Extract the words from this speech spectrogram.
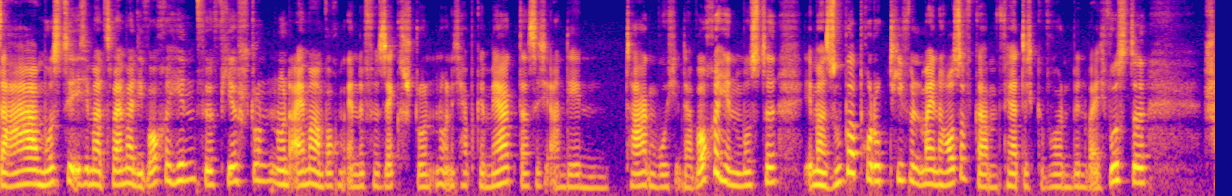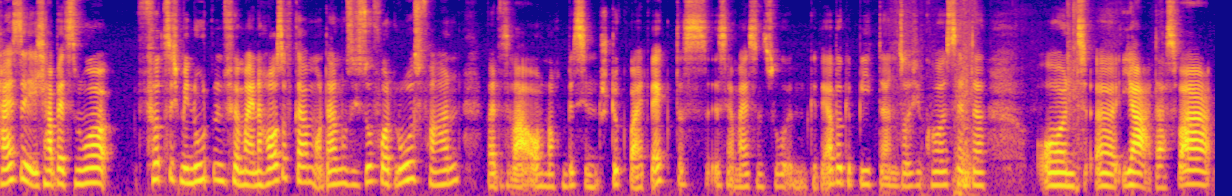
da musste ich immer zweimal die Woche hin für vier Stunden und einmal am Wochenende für sechs Stunden. Und ich habe gemerkt, dass ich an den Tagen, wo ich in der Woche hin musste, immer super produktiv mit meinen Hausaufgaben fertig geworden bin, weil ich wusste, scheiße, ich habe jetzt nur 40 Minuten für meine Hausaufgaben und dann muss ich sofort losfahren, weil das war auch noch ein bisschen ein Stück weit weg. Das ist ja meistens so im Gewerbegebiet dann solche Callcenter. Und äh, ja, das war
